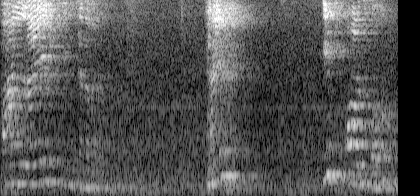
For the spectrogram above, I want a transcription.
and life in general. And it also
